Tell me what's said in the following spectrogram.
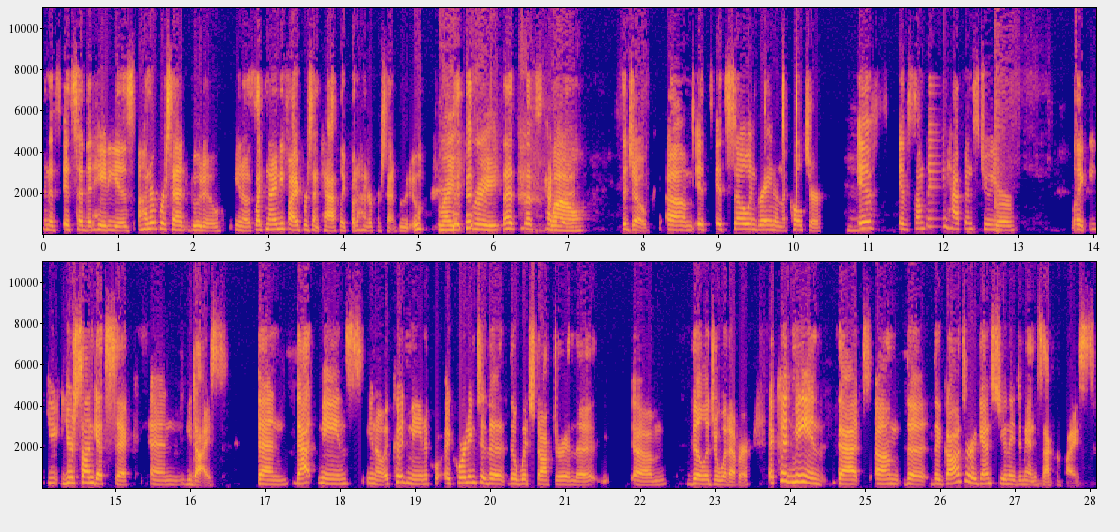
and it's it's said that Haiti is 100% voodoo. You know, it's like 95% Catholic, but 100% voodoo. right right That that's kind of the, the joke. Um, it's it's so ingrained in the culture. Yeah. If if something happens to your like y- your son gets sick and he dies, then that means you know it could mean ac- according to the the witch doctor in the um, village or whatever, it could mean that um, the the gods are against you and they demand a sacrifice.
